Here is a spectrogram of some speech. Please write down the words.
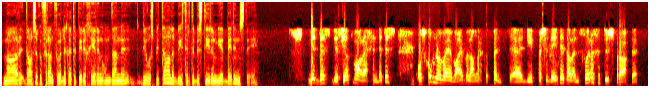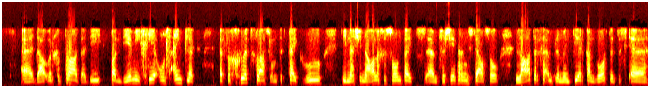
Maar daar's ook 'n verantwoordelikheid op die regering om dan die hospitale beter te bestuur en meer beddens te hê. Dit dis dis heeltemal reg en dit is ons kom nou by 'n baie belangrike punt. Uh, die president het al in vorige toesprake uh daaroor gepraat dat die pandemie gee ons eintlik 'n vergrootglas om te kyk hoe die nasionale gesondheidsversekeringsstelsel um, later geïmplementeer kan word. Dit is 'n uh,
